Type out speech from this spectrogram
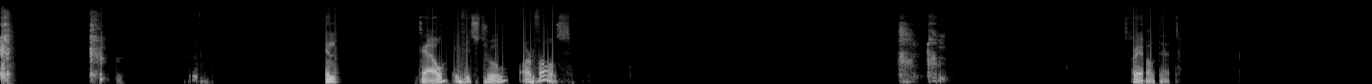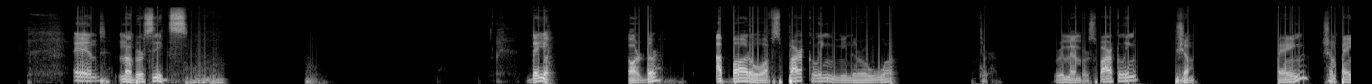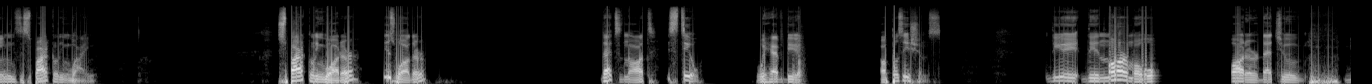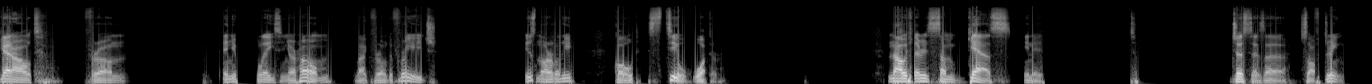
and tell if it's true or false. Sorry about that. And number six, they order a bottle of sparkling mineral water. Remember, sparkling champagne. Champagne is sparkling wine. Sparkling water is water. That's not still. We have the oppositions. The the normal water that you get out from any place in your home like from the fridge, is normally called still water. Now, if there is some gas in it, just as a soft drink,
